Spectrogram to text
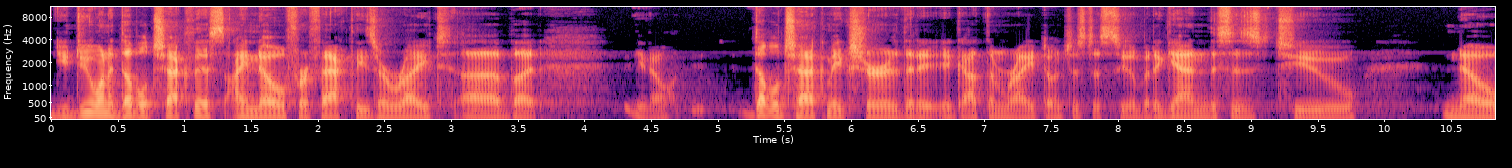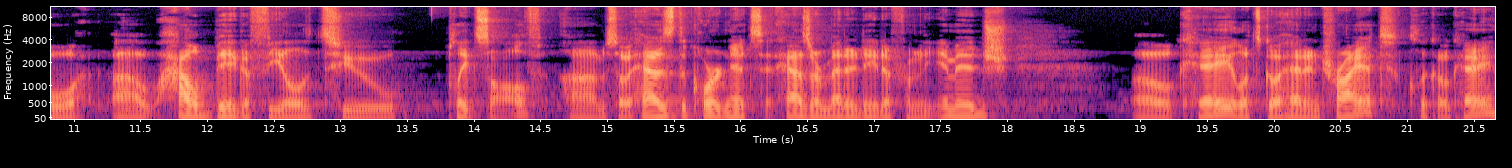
You do want to double check this. I know for a fact these are right, uh, but you know, double check, make sure that it, it, got them right. Don't just assume. But again, this is to know uh, how big a field to plate solve. Um, so it has the coordinates, it has our metadata from the image. Okay, let's go ahead and try it. Click OK.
